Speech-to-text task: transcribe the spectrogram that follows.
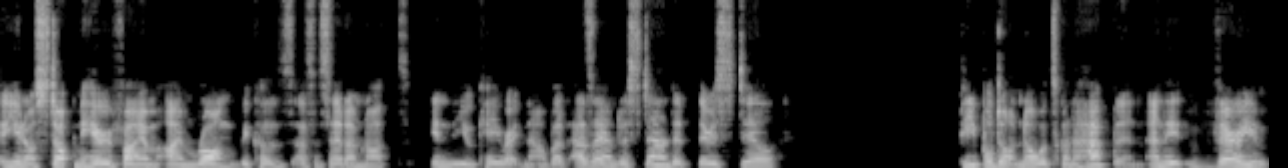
you know stop me here if i'm i'm wrong because as i said i'm not in the uk right now but as i understand it there's still people don't know what's going to happen. And it very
